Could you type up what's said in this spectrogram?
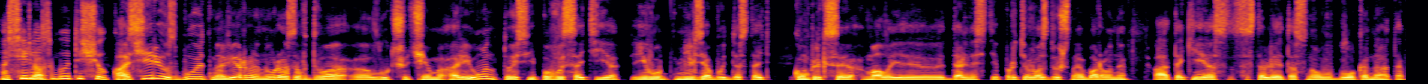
А Сириус да. будет еще круче. А Сириус будет, наверное, ну, раза в два э, лучше, чем Орион, то есть и по высоте. Его нельзя будет достать комплексы малой э, дальности противовоздушной обороны, а такие составляют основу блока НАТО.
